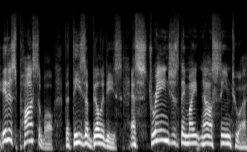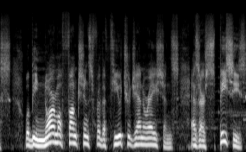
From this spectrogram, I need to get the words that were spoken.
It is possible that these abilities, as strange as they might now seem to us, will be normal functions for the future generations as our species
